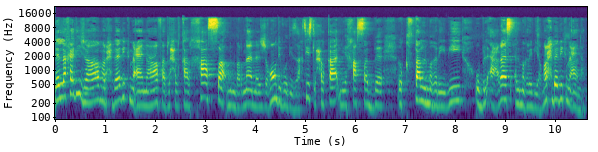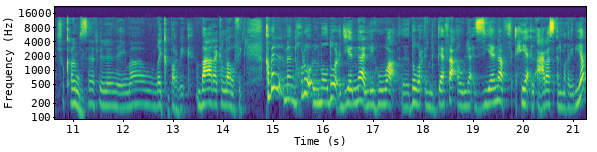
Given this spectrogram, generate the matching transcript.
لاله خديجة مرحبا بك معنا في هذه الحلقة الخاصة من برنامج rendez-vous des artistes الحلقة اللي خاصة بالقفطان المغربي وبالأعراس المغربية. مرحبا بك معنا. شكرا بزاف لاله نعيمة والله يكبر بك. بارك الله فيك. قبل ما ندخلوا الموضوع ديالنا اللي هو دور النقافه أو لا الزيانة في إحياء الأعراس المغربية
